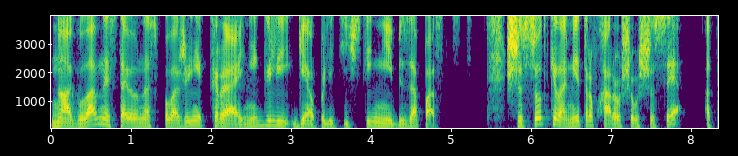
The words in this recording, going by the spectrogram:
Ну а главное, ставило нас в положение крайней геополитической небезопасности. 600 километров хорошего шоссе от,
